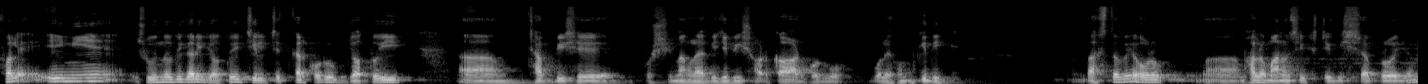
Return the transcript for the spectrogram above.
ফলে এই নিয়ে শুভেন্দু অধিকারী যতই চিলচিৎকার করুক, যতই ছাব্বিশে পশ্চিমবাংলায় বিজেপি সরকার করব বলে হুমকি দিক বাস্তবে ওর ভালো মানসিক চিকিৎসা প্রয়োজন।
